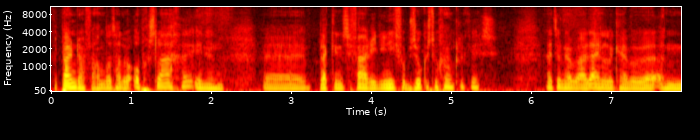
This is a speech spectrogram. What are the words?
de puin daarvan, dat hadden we opgeslagen in een plek in de safari die niet voor bezoekers toegankelijk is. En toen hebben we uiteindelijk hebben we een,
